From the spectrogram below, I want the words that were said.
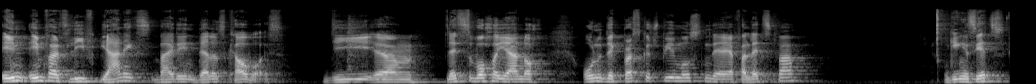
In, ebenfalls lief gar nichts bei den Dallas Cowboys, die ähm, letzte Woche ja noch ohne Dak Prescott spielen mussten, der ja verletzt war. Ging es jetzt,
